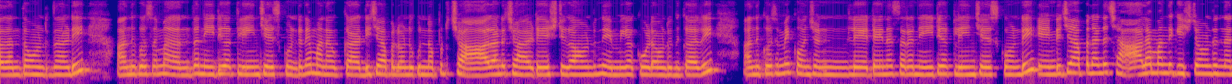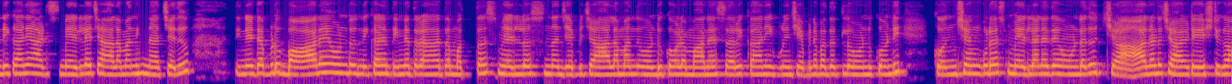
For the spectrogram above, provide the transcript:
అదంతా ఉంటుందండి. అందుకోసం అదంతా నీట్గా క్లీన్ చేసుకుంటేనే మనం కడ్డి చేపలు వండుకున్నప్పుడు చాలా అంటే చాలా టేస్ట్గా ఉంటుంది ఎమ్మిగా కూడా ఉంటుంది కర్రీ. అందుకోసమే కొంచెం లేట్ అయినా సరే నీట్గా క్లీన్ చేసుకోండి. ఎండు చేపలు అంటే చాలా మందికి ఇష్టం ఉంటుందండి కానీ వాటి స్మెల్లే చాలా మందికి నచ్చదు. తినేటప్పుడు బాగానే ఉంటుంది కానీ తిన్న తర్వాత మొత్తం స్మెల్ వస్తుందని చెప్పి చాలా మంది వండుకోవడం మానేస్తారు. కానీ ఇప్పుడు నేను చెప్పిన పద్ధతిలో వండుకోండి. కొంచెం కూడా స్మెల్ అనేది ఉండదు. చాలా అంటే చాలా టేస్ట్గా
